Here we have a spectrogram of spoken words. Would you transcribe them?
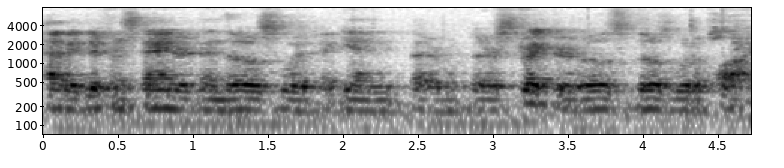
have a different standard, than those would, again, that are, that are stricter, those, those would apply.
